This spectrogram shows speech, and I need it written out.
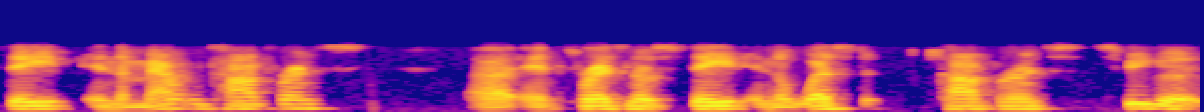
State in the Mountain Conference uh, and Fresno State in the West Conference. Speak of,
